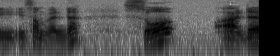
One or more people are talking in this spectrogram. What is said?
i, i samveldet, så er det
